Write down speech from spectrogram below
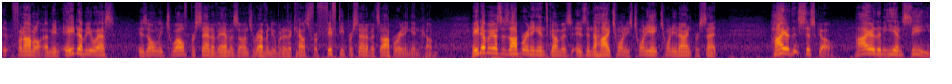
uh, phenomenal. I mean, AWS is only 12% of Amazon's revenue, but it accounts for 50% of its operating income. AWS's operating income is, is in the high 20s, 28, 29%. Higher than Cisco, higher than EMC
